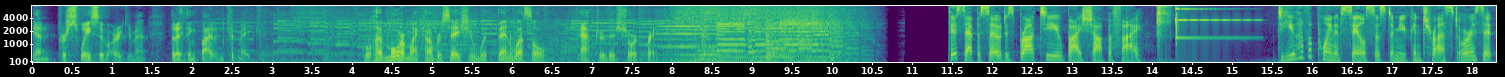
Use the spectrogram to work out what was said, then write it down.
and persuasive argument that I think Biden could make. We'll have more of my conversation with Ben Wessel after this short break. This episode is brought to you by Shopify. Do you have a point of sale system you can trust, or is it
